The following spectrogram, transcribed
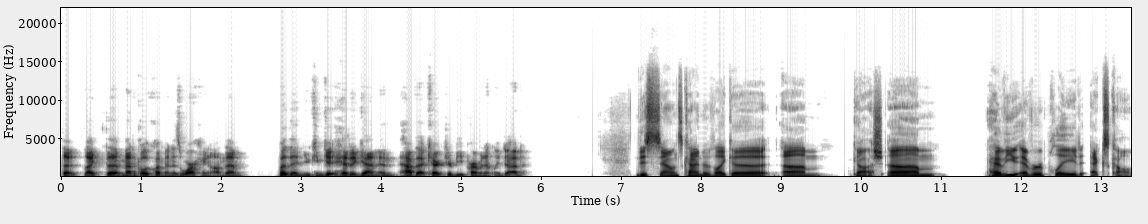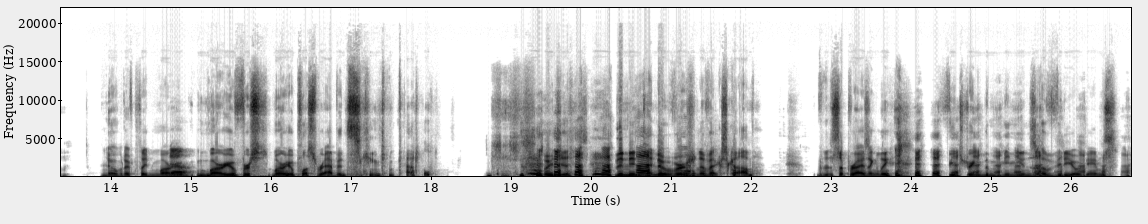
the like the medical equipment is working on them but then you can get hit again and have that character be permanently dead. This sounds kind of like a um. Gosh, um, have you ever played XCOM? No, but I've played Mario Mario versus Mario plus Rabbids Kingdom Battle. Which is the Nintendo version of XCOM. Surprisingly. Featuring the minions of video games. And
